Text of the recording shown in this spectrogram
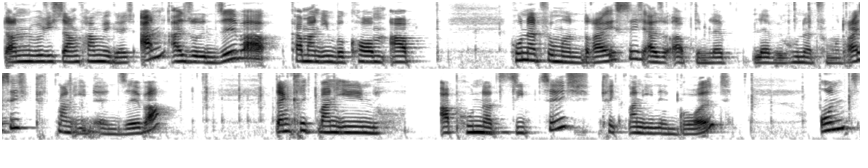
Dann würde ich sagen, fangen wir gleich an. Also in Silber kann man ihn bekommen ab 135, also ab dem Le Level 135 kriegt man ihn in Silber. Dann kriegt man ihn ab 170, kriegt man ihn in Gold. Und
